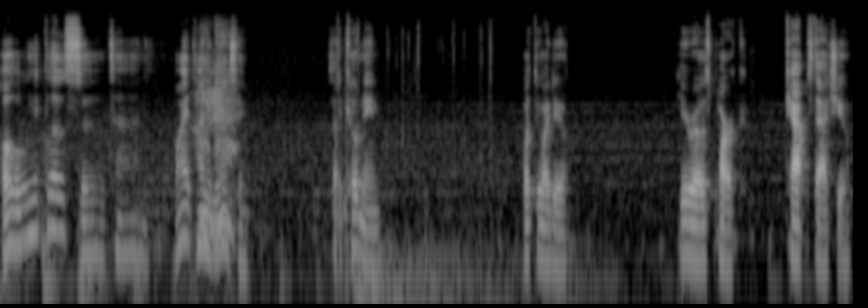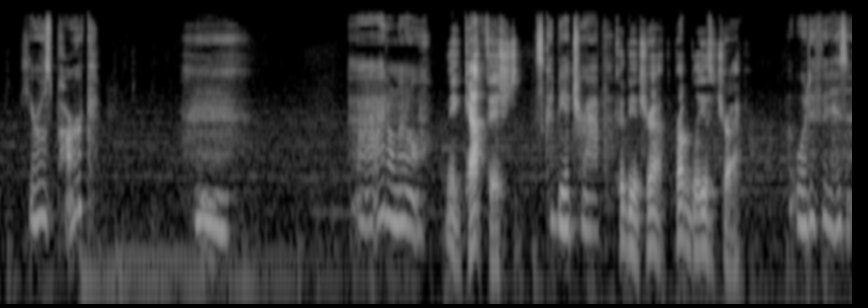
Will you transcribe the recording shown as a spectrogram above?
Hold me closer, tiny. Why a tiny dancer? Is that a code name? What do I do? Heroes Park. Cap statue. Heroes Park? Hmm. I, I don't know. Hey, catfished. This could be a trap. Could be a trap. Probably is a trap. But what if it isn't?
